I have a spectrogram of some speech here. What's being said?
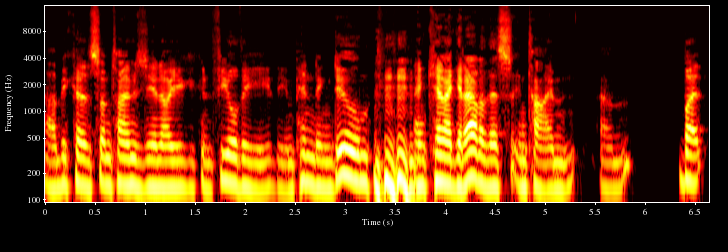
Uh, because sometimes you know you, you, can feel the the impending doom, and can I get out of this in time? Um, but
